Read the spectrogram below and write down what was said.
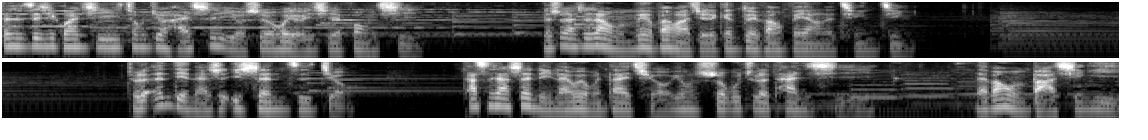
但是这些关系终究还是有时候会有一些缝隙，有时候还是让我们没有办法觉得跟对方非常的亲近。主的恩典乃是一生之久。他赐下圣灵来为我们带球，用说不出的叹息，来帮我们把心意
